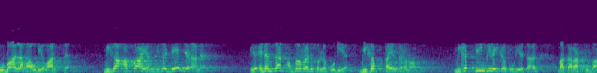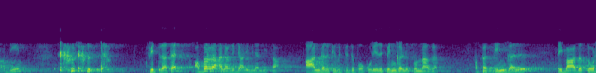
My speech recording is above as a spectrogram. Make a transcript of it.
முபாலகாவுடைய வார்த்தை. மிக அபாயம் மிக டேஞ்சரான இடம் தான் சொல்லக்கூடிய மிக பயங்கரமாக மிக தீங்கிழைக்கக்கூடிய தான் மா ஃபித்ரத்தன் அபர் அலர் ரிஜாலி மினன் நிசா. ஆண்களுக்கு விட்டுட்டு போகக்கூடியது பெண்கள்னு சொன்னாங்க. அப்ப பெண்கள் இபாதத்தோட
